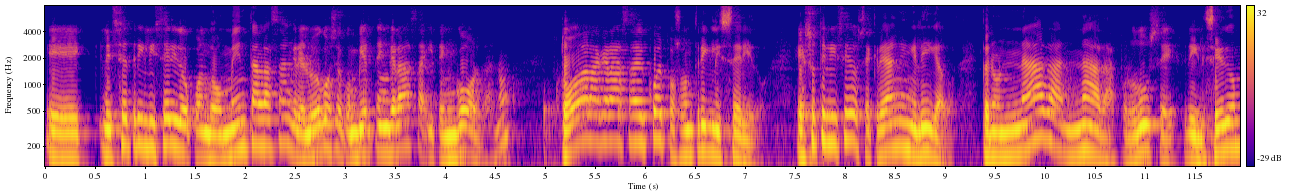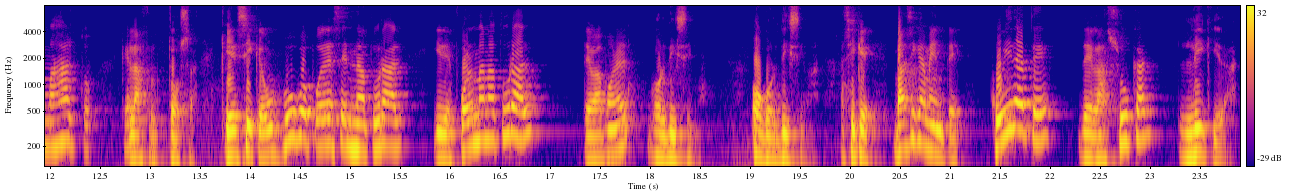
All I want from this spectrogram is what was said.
ese triglicérido cuando aumenta en la sangre luego se convierte en grasa y te engorda, ¿no? Toda la grasa del cuerpo son triglicéridos. Esos triglicéridos se crean en el hígado, pero nada, nada produce triglicéridos más altos que la fructosa. Quiere decir que un jugo puede ser natural y de forma natural te va a poner gordísimo o gordísima. Así que básicamente cuídate del azúcar líquida.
